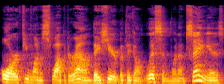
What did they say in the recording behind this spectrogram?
Or if you want to swap it around, they hear, but they don't listen. What I'm saying is,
